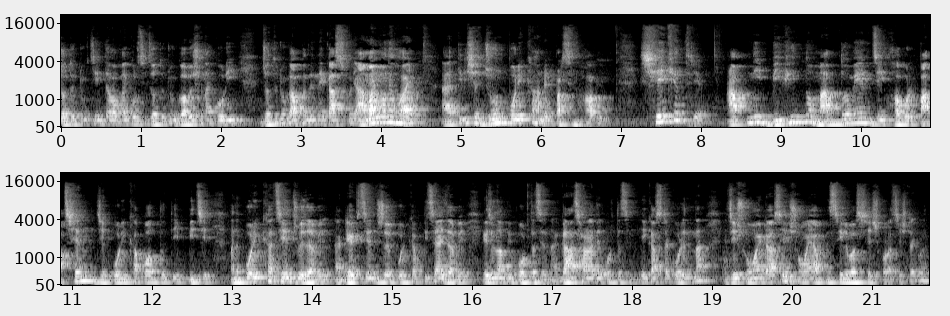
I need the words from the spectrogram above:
যতটুকু চিন্তা ভাবনা করছি, যতটুকু গবেষণা করি, যতটুকু আপনাদের নিয়ে কাজ করি, আমার মনে হয় তিরিশে জুন পরীক্ষা হান্ড্রেড পার্সেন্ট হবে। সেই ক্ষেত্রে আপনি বিভিন্ন মাধ্যমের যে খবর পাচ্ছেন, যে পরীক্ষা পদ্ধতি পিছিয়ে মানে পরীক্ষা চেঞ্জ হয়ে যাবে ডেট চেঞ্জ হয়ে পরীক্ষা পিছায় যাবে, এজন্য আপনি পড়তেছেন না, গা ছাড়া দিয়ে পড়তেছেন। এই কাজটা করেন না, যে সময়টা আছে, এই সময় আপনি সিলেবাস শেষ করার চেষ্টা করেন।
